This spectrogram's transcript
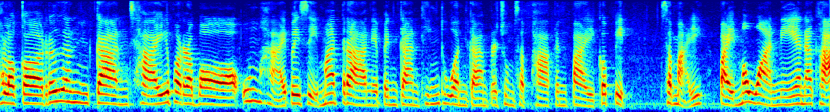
พลกรเรื่องการใช้พรบอุ้มหายไปสีมาตราเนี่ยเป็นการทิ้งทวนการประชุมสภากันไป ก็ปิดสมัยไปเมื่อวานนี้นะคะ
